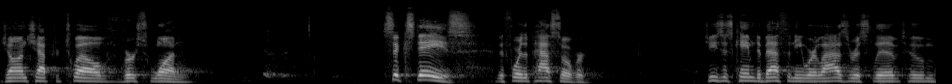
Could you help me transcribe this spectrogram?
John chapter 12, verse 1. Six days before the Passover, Jesus came to Bethany where Lazarus lived, whom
